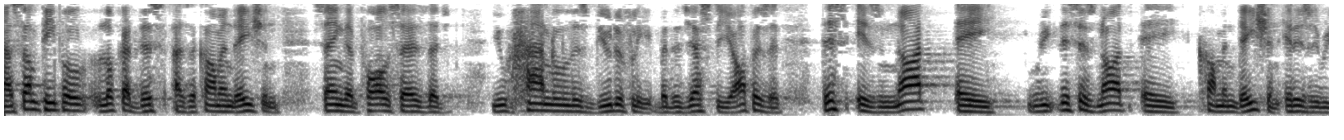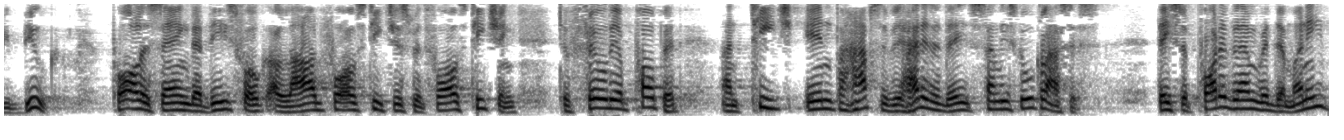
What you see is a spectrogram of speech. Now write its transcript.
Now some people look at this as a commendation saying that Paul says that you handle this beautifully, but it's just the opposite. This is not a, this is not a commendation. It is a rebuke. Paul is saying that these folk allowed false teachers with false teaching to fill their pulpit and teach in perhaps, if they had it today, Sunday school classes. They supported them with their money.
